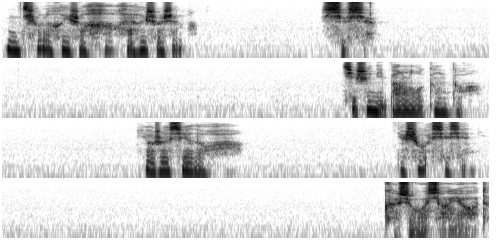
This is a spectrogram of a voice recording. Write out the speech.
你除了会说好，还会说什么？谢谢。其实你帮了我更多。要说谢的话，也是我谢谢你。可是我想要的，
